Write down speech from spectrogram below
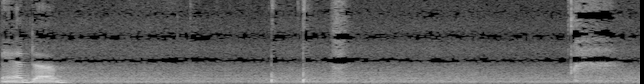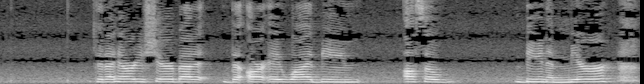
And um, did I already share about it? The R-A-Y being also being a mirror.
